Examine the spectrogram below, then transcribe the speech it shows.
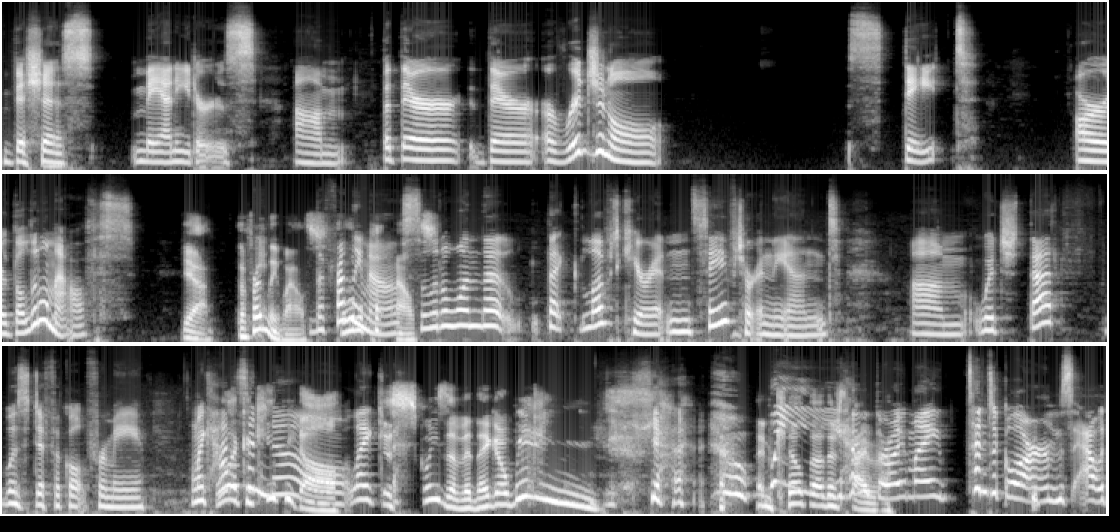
vicious man eaters. Um, but their their original state are the little mouths, Yeah, the friendly mouse. the friendly little pet mouse, the little one that that loved Kirit and saved her in the end. Um, which that was difficult for me. Like, how They're does a it know? doll. Like, Just squeeze them, and they go wing. yeah. And kill the other Whee! I'm throwing my tentacle arms out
